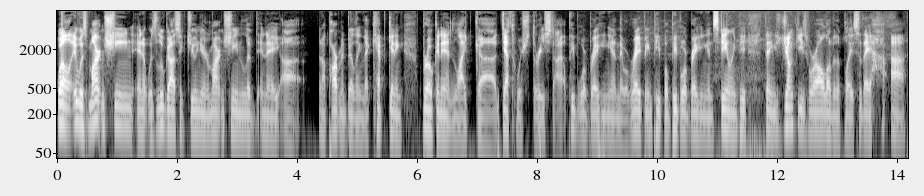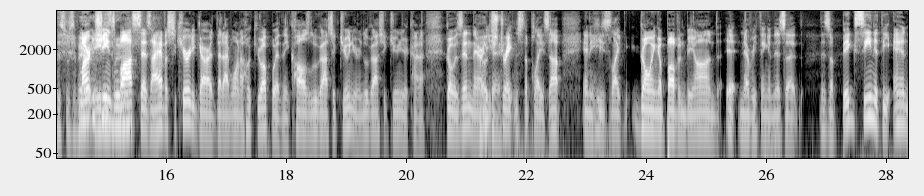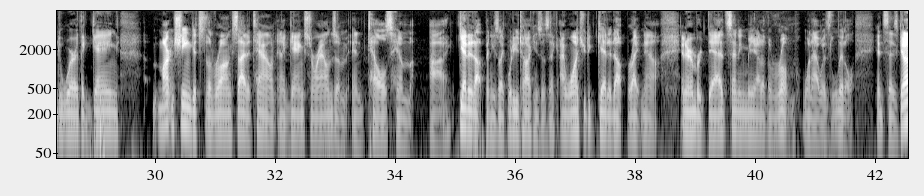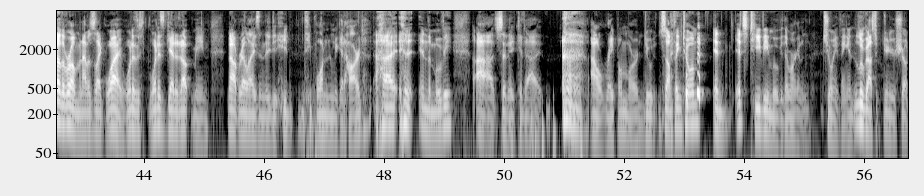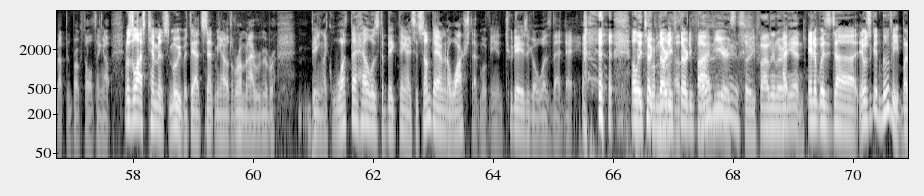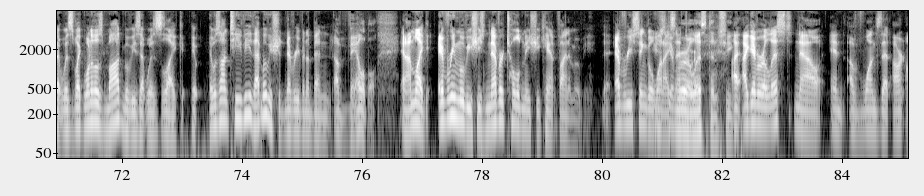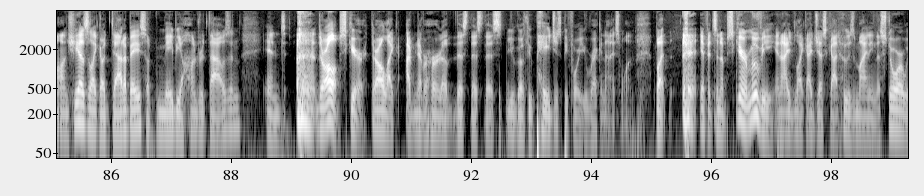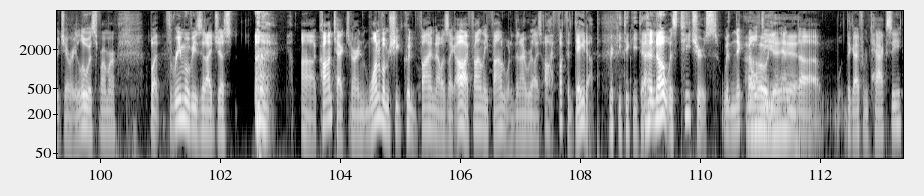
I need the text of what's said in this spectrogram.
well, it was Martin Sheen and it was Lou Gossett Jr. Martin Sheen lived in a uh, an apartment building that kept getting broken in, like uh, Death Wish three style. People were breaking in, they were raping people, people were breaking in, stealing pe- things. Junkies were all over the place. So they uh, This was a very Martin 80s Sheen's movie? boss says, "I have a security guard that I want to hook you up with," and he calls Lou Gossett Jr. and Lou Gossett Jr. kind of goes in there and he straightens the place up, and he's like going above and beyond it and everything. And there's a there's a big scene at the end where the gang. Martin Sheen gets to the wrong side of town, and a gang surrounds him and tells him, uh, "Get it up." And he's like, "What are you talking?" He says, "Like, I want you to get it up right now." And I remember Dad sending me out of the room when I was little, and says, "Get out of the room." And I was like, "Why? What does what does get it up mean?" Not realizing that he he wanted him to get hard uh, in, in the movie, uh, so they could uh, I don't rape him or do something to him. and it's a TV movie; they weren't going to do anything. And Lou Gossett Jr. showed up and broke the whole thing up. It was the last ten minutes of the movie, but Dad sent me out of the room, and I remember being like, "What the hell was the big thing?" I said, "Someday I'm going to watch that movie." And two days ago was that day. Only took From the- uh, 35 oh, years. yeah, so you finally learned the end. And it was uh, it was a good movie, but it was like one of those movies that was like it, it was on TV. That movie should never even have been available. And I'm like, every movie she's never told me she can't find a movie. Every single You one I give sent her a her. list, and she. I, I give her a list now and of ones that aren't on. She has like a database of maybe a hundred thousand, and they're all obscure. They're all like I've never heard of this, this, this. You go through pages before you recognize one. But if it's an obscure movie, and I like I just got Who's Minding the Store with Jerry Lewis from her, but three movies that I just uh, contacted her, and one of them she couldn't find. And I was like, oh, I finally found one. And then I realized, oh, I fucked the date up. Ricky Tikki Tacky. no, it was Teachers with Nick Nolte Oh, yeah, and yeah. Uh, the guy from Taxi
